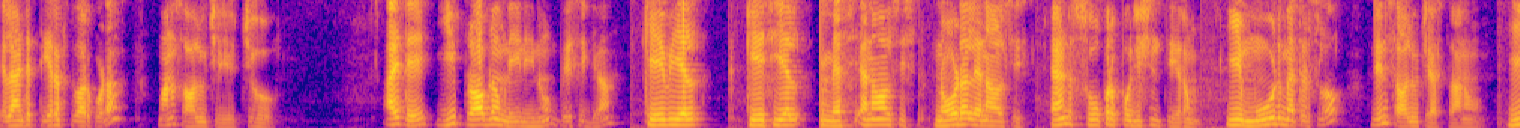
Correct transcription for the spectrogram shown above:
ఇలాంటి థీరమ్స్ ద్వారా కూడా మనం సాల్వ్ చేయొచ్చు. అయితే ఈ ప్రాబ్లమ్ని నేను బేసిక్గా KVL KCL mesh analysis nodal analysis and superposition theorem ఈ మూడు మెథడ్స్లో నేను సాల్వ్ చేస్తాను. ఈ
